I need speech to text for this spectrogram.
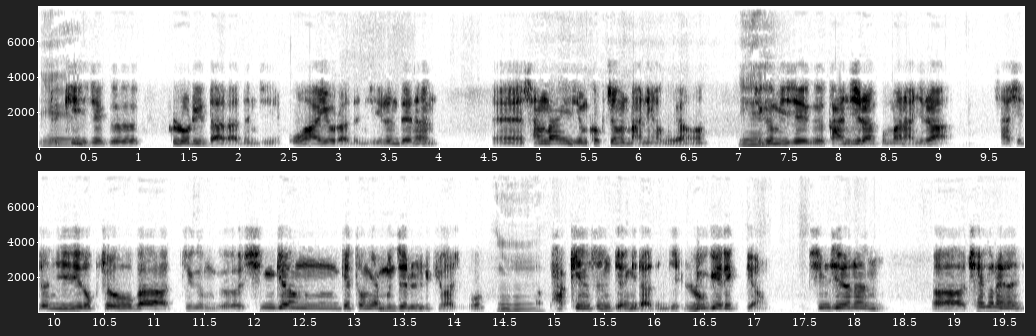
예. 특히 이제 그 플로리다라든지 오하이오라든지 이런 데는 예, 상당히 좀 걱정을 많이 하고요. 예. 지금 이제 그 간질환뿐만 아니라 사실은 이 녹조가 지금 그 신경계통의 문제를 일으켜가지고 음. 파킨슨병이라든지 루게릭병 심지어는 어 최근에는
